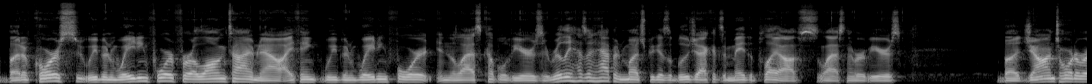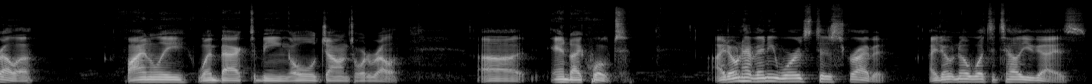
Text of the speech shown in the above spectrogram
But of course, we've been waiting for it for a long time now. I think we've been waiting for it in the last couple of years. It really hasn't happened much because the Blue Jackets have made the playoffs the last number of years. But John Tortorella finally went back to being old John Tortorella. Uh, and I quote I don't have any words to describe it. I don't know what to tell you guys.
